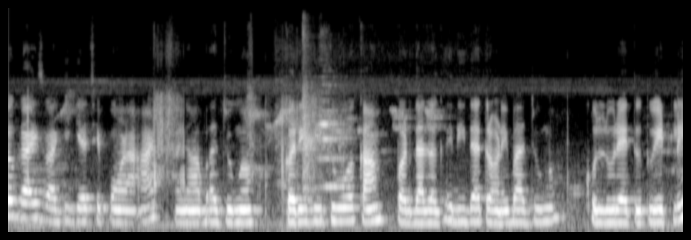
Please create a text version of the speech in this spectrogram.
તો ગાઈઝ વાગી ગયા છે પોણા આઠ અને આ બાજુમાં કરી દીધું કામ. પડદા લગાવી દીધા ત્રણેય બાજુમાં. ખુલ્લું રહેતું હતું એટલે.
